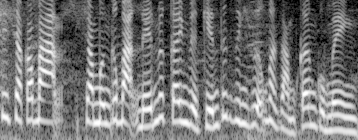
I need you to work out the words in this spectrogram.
Xin chào các bạn, chào mừng các bạn đến với kênh về kiến thức dinh dưỡng và giảm cân của mình.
